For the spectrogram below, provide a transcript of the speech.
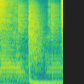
all.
